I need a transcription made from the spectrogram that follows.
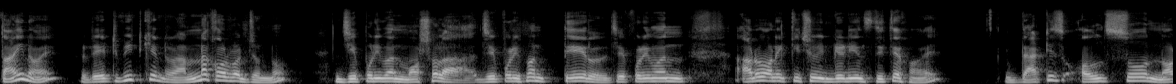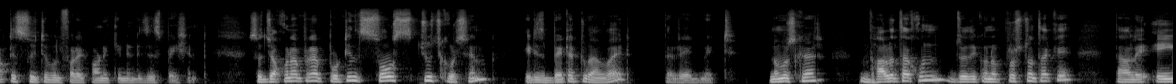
তাই নয় রেড মিটকে রান্না করবার জন্য যে পরিমাণ মশলা, যে পরিমাণ তেল, যে পরিমাণ আরও অনেক কিছু ইনগ্রেডিয়েন্টস দিতে হয় that is also not a suitable for a chronic kidney disease patient so যখন আপনারা প্রোটিন সোর্স চুজ করছেন it is better to avoid the red meat নমস্কার, ভালো থাকুন। যদি কোনো প্রশ্ন থাকে, তাহলে এই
